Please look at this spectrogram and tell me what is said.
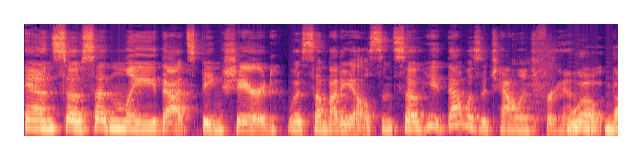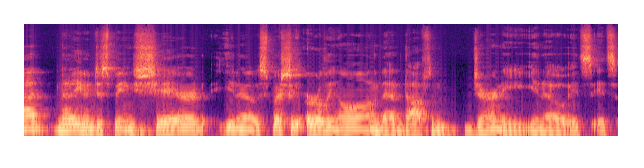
and so suddenly that's being shared with somebody else. And so he that was a challenge for him. Well, not not even just being shared, you know, especially early on in that adoption journey, you know, it's it's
